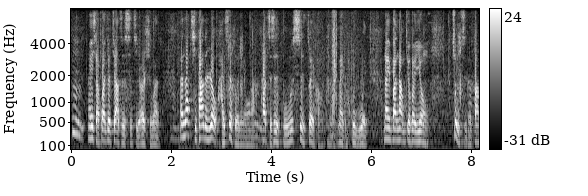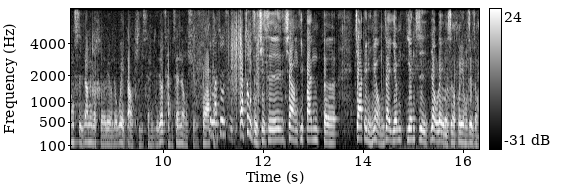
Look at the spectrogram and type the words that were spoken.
嗯，那一小块就价值十几二十万，那那其他的肉还是和牛啊，它只是不是最好的那个部位，那一般他们就会用注脂的方式让那个河流的味道提升，也就产生那种雪花感。注脂？那柱子其实像一般的家庭里面，我们在腌腌制肉类的时候会用这种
